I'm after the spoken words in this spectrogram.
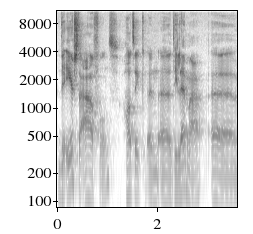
de eerste avond had ik een dilemma. Ehm,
